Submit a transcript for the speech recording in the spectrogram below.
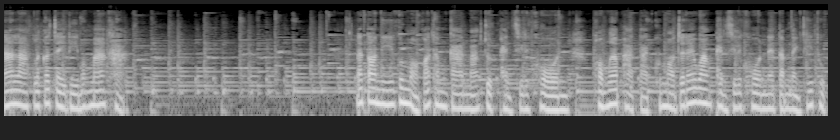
น่ารักแล้วก็ใจดีมาก ๆ ค่ะ และตอนนี้คุณหมอก็ทำการมาร์กจุดแผ่นซิลิโคน พอเมื่อผ่าตัดคุณหมอจะได้วางแผ่นซิลิโคนในตำแหน่งที่ถูก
